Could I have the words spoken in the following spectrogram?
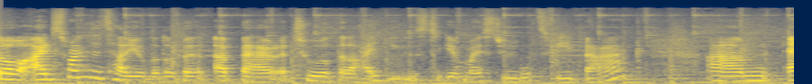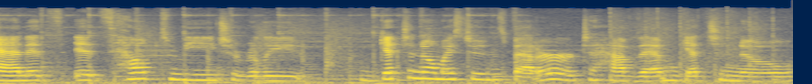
So I just wanted to tell you a little bit about a tool that I use to give my students feedback. Um, and it's, it's helped me to really get to know my students better or to have them get to know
